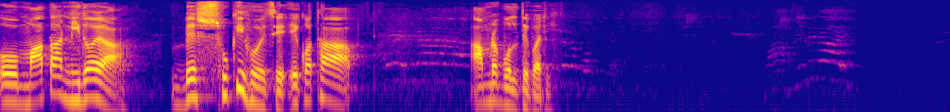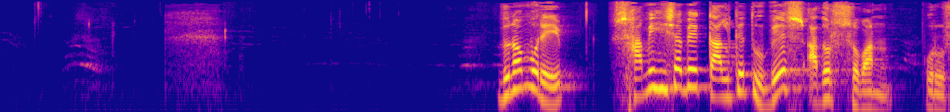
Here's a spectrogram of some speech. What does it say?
ও মাতা নিদয়া বেশ সুখী হয়েছে। এ কথা আমরা বলতে পারি। দু নম্বরে, স্বামী হিসাবে কালকেতু বেশ আদর্শবান পুরুষ।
